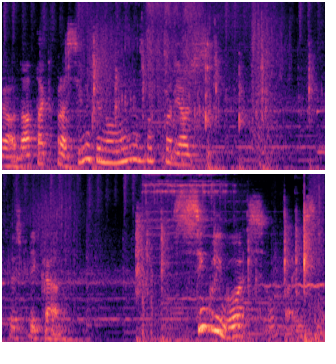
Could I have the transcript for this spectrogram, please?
Legal, dá um ataque pra cima que não lembro do tutorial disso. Foi explicado. Cinco lingotes. Opa, aí sim.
